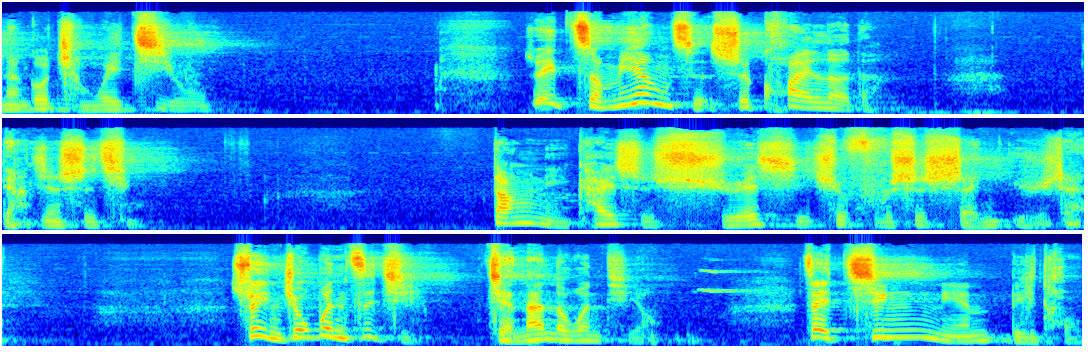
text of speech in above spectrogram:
能够成为祭物。所以怎么样子是快乐的？两件事情。当你开始学习去服侍神与人，所以你就问自己简单的问题哦，在今年里头，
